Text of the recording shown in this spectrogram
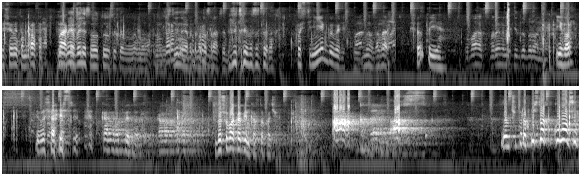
Лишили там брата. Якби я виліз на оту, сука, в- в- Ну, в зараз стіну, я би попробуй. там обосрався до тої висоти. По стіні якби виліз. Ну, наверх. Що то є? Увага, з тваринами хід заборонений. Ігор, ти лишаєшся. Камера питок. Камера Душова кабінка, хто хоче. Я в чотирьох місцях кулався.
